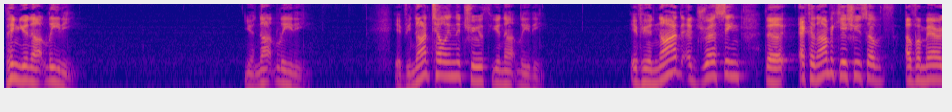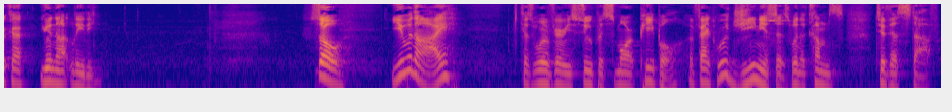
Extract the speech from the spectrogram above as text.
then you're not leading. You're not leading. If you're not telling the truth, you're not leading. If you're not addressing the economic issues of, of America, you're not leading. So, you and I because we're very super smart people. In fact, we're geniuses when it comes to this stuff.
